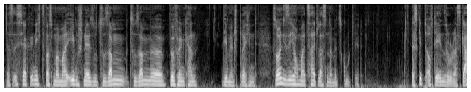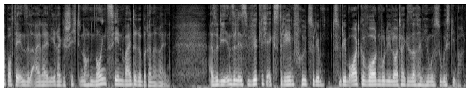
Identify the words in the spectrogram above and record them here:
Das ist ja nichts, was man mal eben schnell so zusammen, zusammenwürfeln äh, kann. Dementsprechend sollen die sich auch mal Zeit lassen, damit es gut wird. Es gibt auf der Insel oder es gab auf der Insel Isla in ihrer Geschichte noch 19 weitere Brennereien. Also die Insel ist wirklich extrem früh zu dem, zu dem Ort geworden, wo die Leute halt gesagt haben, hier musst du Whisky machen.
